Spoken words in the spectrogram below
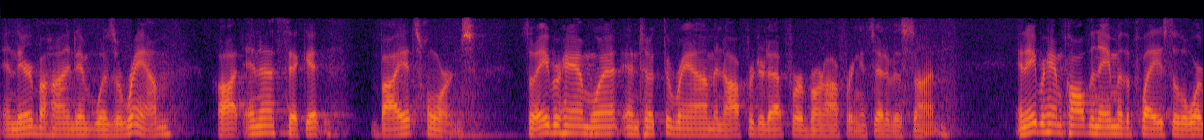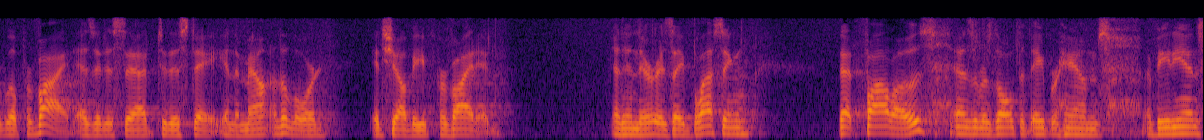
and there behind him was a ram caught in a thicket by its horns. So Abraham went and took the ram and offered it up for a burnt offering instead of his son. And Abraham called the name of the place the Lord will provide, as it is said to this day, In the mount of the Lord it shall be provided. And then there is a blessing that follows as a result of Abraham's obedience,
